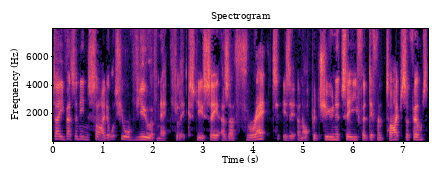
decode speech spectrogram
Dave as an insider. What's your view of Netflix? Do you see it as a threat? Is it an opportunity for different types of films?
